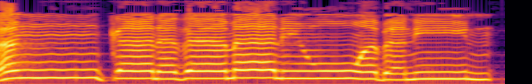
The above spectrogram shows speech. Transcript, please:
أَن كَانَ ذَا مَالٍ وَبَنِينَ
